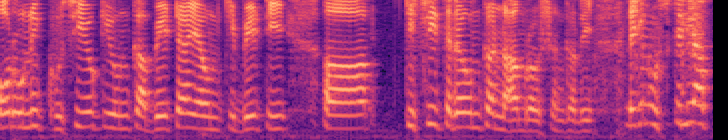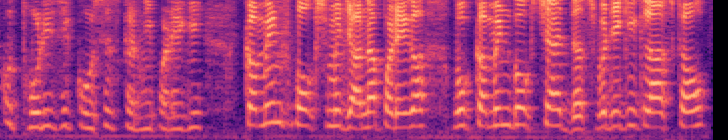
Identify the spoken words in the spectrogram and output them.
और उन्हें खुशी हो कि उनका बेटा या उनकी बेटी आ, किसी तरह उनका नाम रोशन कर रही लेकिन उसके लिए आपको थोड़ी सी कोशिश करनी पड़ेगी। कमेंट बॉक्स में जाना पड़ेगा। वो कमेंट बॉक्स चाहे दस बजे की क्लास का हो,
